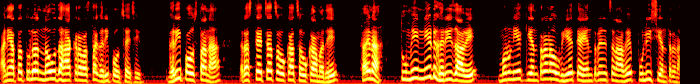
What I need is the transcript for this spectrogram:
आणि आता तुला नऊ दहा अकरा वाजता घरी पोहोचायचे घरी पोहोचताना रस्त्याच्या चौका चौकामध्ये है ना? तुम्ही नीट घरी जावे म्हणून एक यंत्रणा उभी आहे. त्या यंत्रणेचं नाव आहे पोलीस यंत्रणा.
